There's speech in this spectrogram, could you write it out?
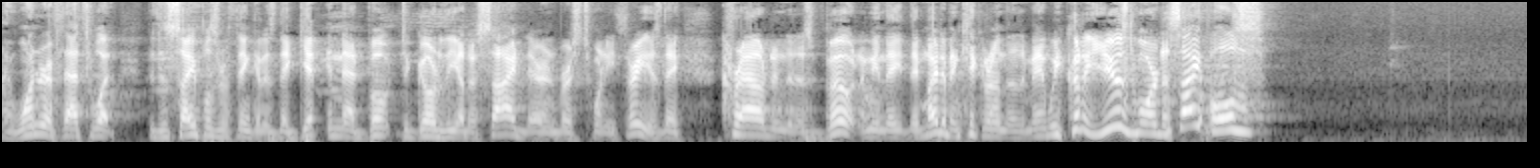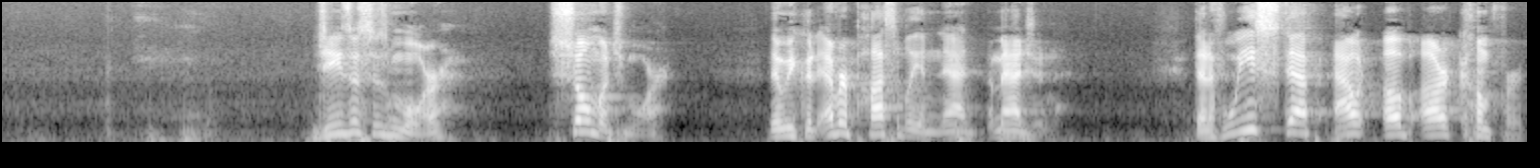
I wonder if that's what the disciples were thinking as they get in that boat to go to the other side there in verse 23, as they crowd into this boat. I mean, they, they might have been kicking around the man. We could have used more disciples. Jesus is more, so much more, than we could ever possibly imagine. That if we step out of our comfort,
